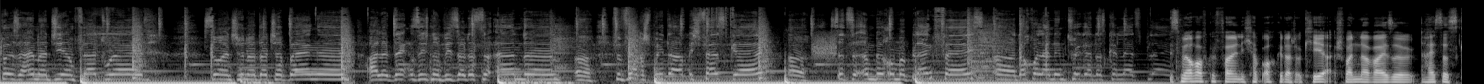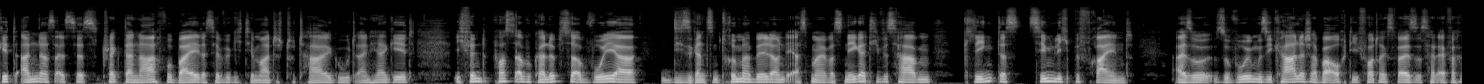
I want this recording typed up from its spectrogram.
böse Energy am Flatrate. So ein schöner deutscher Bengel. Alle denken sich nur, wie soll das nur enden? Uh, fünf Jahre später hab ich Festgeld. Uh, sitze im Büro mit Blankface. Uh, doch mal an den Trigger, das kein Let's Play. Ist mir auch aufgefallen, ich habe auch gedacht, okay, spannenderweise heißt das Skit anders als das Track danach, wobei das ja wirklich thematisch total gut einhergeht. Ich finde Postapokalypse, obwohl ja diese ganzen Trümmerbilder und erstmal was Negatives haben, klingt das ziemlich befreiend. Also sowohl musikalisch, aber auch die Vortragsweise ist halt einfach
